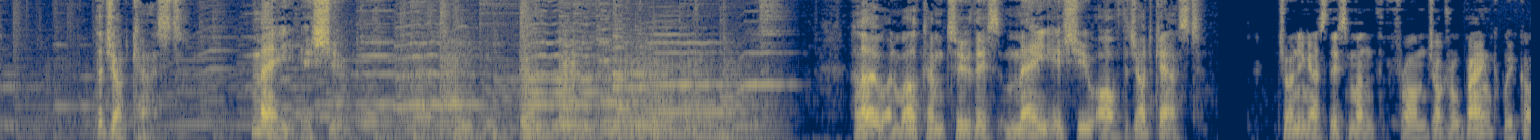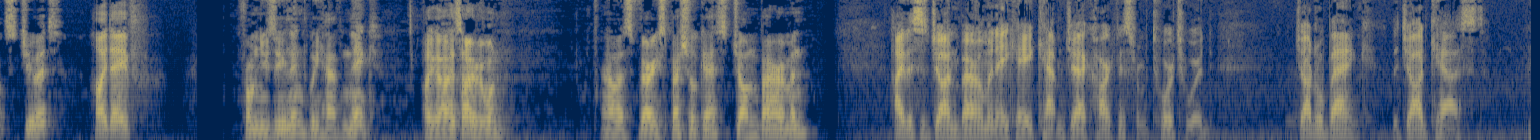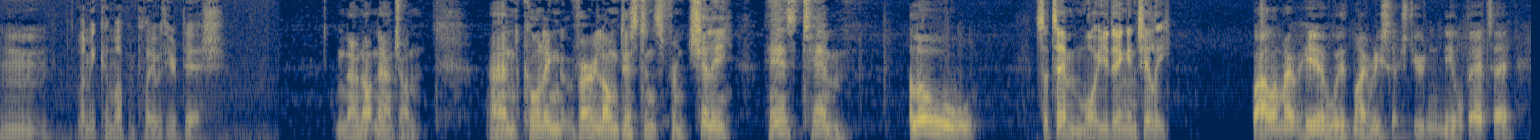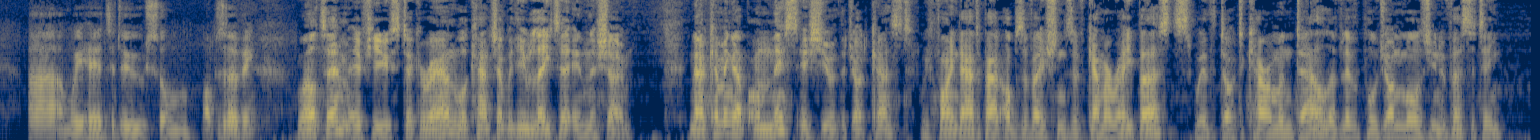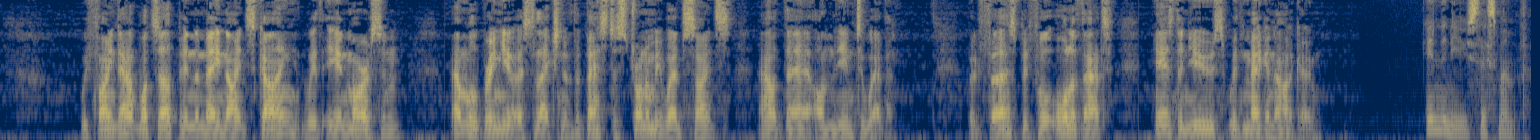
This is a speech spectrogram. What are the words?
The Jodcast May issue. Hello and welcome to this May issue of the Jodcast. Joining us this month from Jodrell Bank, we've got Stuart. Hi, Dave. From New Zealand, we have Nick. Hi guys, hi everyone. Our very special guest, John Barrowman. Hi, this is John Barrowman, aka Captain Jack Harkness from Torchwood. Jodrell Bank, the Jodcast. Hmm, let me come up and play with your dish. No, not now, John. And calling very long distance from Chile, here's Tim. Hello. So, Tim, what are you doing in Chile? Well, I'm out here with my research student, Neil Verte, uh, and we're here to do some observing. Well, Tim, if you stick around, we'll catch up with you later in the show. Now, coming up on this issue of the Jodcast, we find out about observations of gamma ray bursts with Dr. Carole Mundell of Liverpool John Moores University. We find out what's up in the May night sky with Ian Morison, and we'll bring you a selection of the best astronomy websites out there on the interweb. But first, before all of that, here's the news with Megan Argo. In the news this month,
